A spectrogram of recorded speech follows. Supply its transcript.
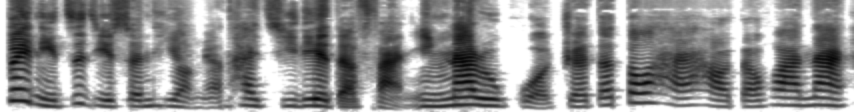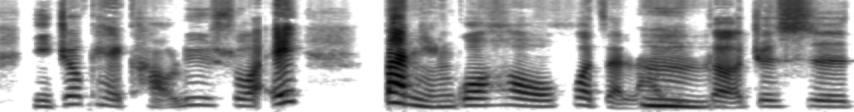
对你自己身体有没有太激烈的反应？那如果觉得都还好的话，那你就可以考虑说，哎，半年过后或者来一个就是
